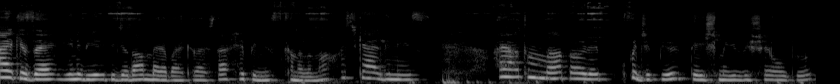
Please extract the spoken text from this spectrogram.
Herkese yeni bir videodan merhaba arkadaşlar. Hepiniz kanalıma hoş geldiniz. Hayatımda böyle ufacık bir değişme gibi bir şey oldu.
